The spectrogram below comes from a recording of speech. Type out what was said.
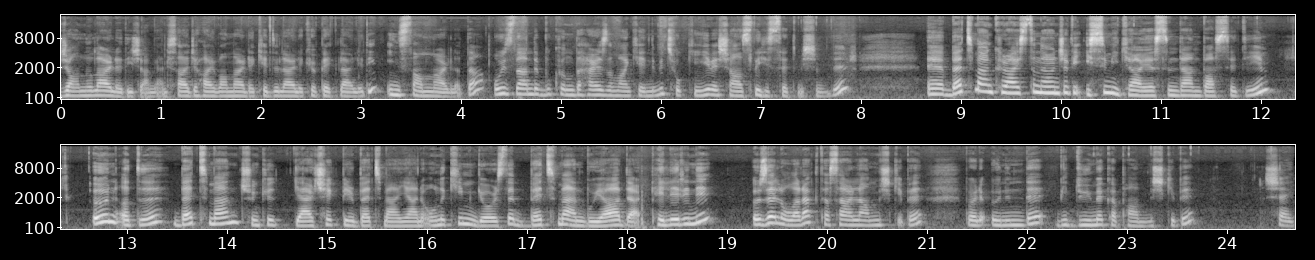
canlılarla diyeceğim yani sadece hayvanlarla, kedilerle, köpeklerle değil insanlarla da. O yüzden de bu konuda her zaman kendimi çok iyi ve şanslı hissetmişimdir. Ee, Batman Christ'ın önce bir isim hikayesinden bahsedeyim. Ön adı Batman çünkü gerçek bir Batman yani onu kim görse Batman bu ya der. Pelerini özel olarak tasarlanmış gibi böyle önünde bir düğme kapanmış gibi şey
